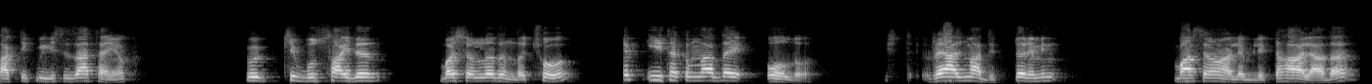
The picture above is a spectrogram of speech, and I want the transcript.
Taktik bilgisi zaten yok. Ki bu saydığın başarıların da çoğu hep iyi takımlarda oldu. İşte Real Madrid dönemin Barcelona ile birlikte hala da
